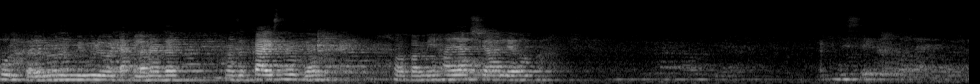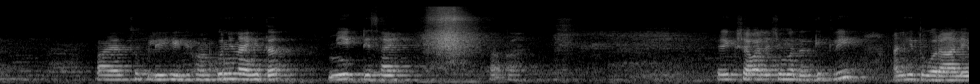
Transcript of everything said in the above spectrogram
फोन करेल म्हणून मी व्हिडिओ टाकला. नाही तर माझं काहीच नव्हतं. हो का? मी हाय असे आले हो का? दिसते का? पायात चुकली हे घेऊन. कुणी नाही इथं. मी एकटीच आहे. हो का? रिक्षावाल्याची मदत घेतली आणि इथवर आले.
